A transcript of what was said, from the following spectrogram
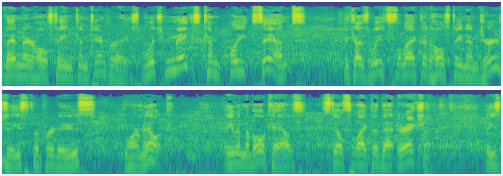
than their Holstein contemporaries, which makes complete sense because we've selected Holstein and Jerseys to produce more milk. Even the bull calves still selected that direction. These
